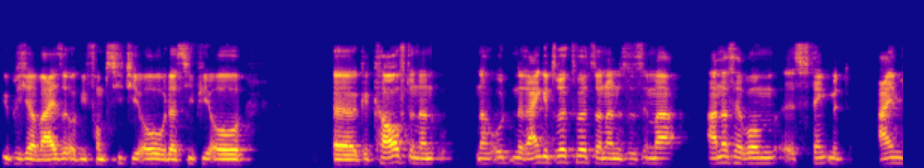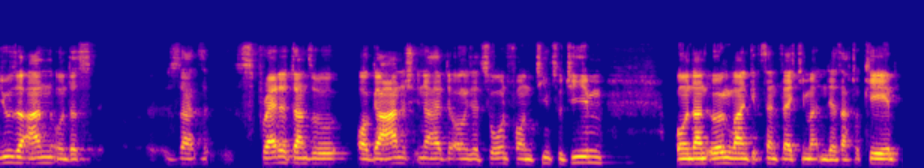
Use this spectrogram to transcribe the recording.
üblicherweise irgendwie vom CTO oder CPO äh, gekauft und dann nach unten reingedrückt wird, sondern es ist immer andersherum. Es fängt mit einem User an und das äh, spreadet dann so organisch innerhalb der Organisation von Team zu Team. Und dann irgendwann gibt es dann vielleicht jemanden, der sagt, okay,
